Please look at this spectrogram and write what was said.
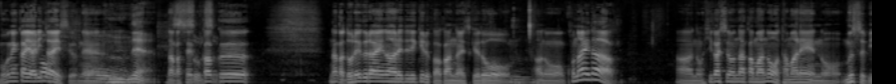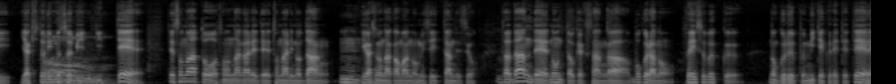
忘年会やりたいですよね。ね。なんかせっかく、なんかどれぐらいのあれでできるかわかんないですけど、あの、この間、あの、東の仲間の玉レーンの結び、焼き鳥結び行って、で、その後、その流れで隣のダン、うん。東の仲間のお店行ったんですよ。ただ、ダンで飲んでたお客さんが、僕らの Facebook のグループ見てくれてて、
